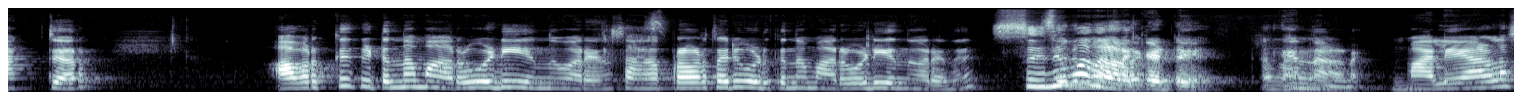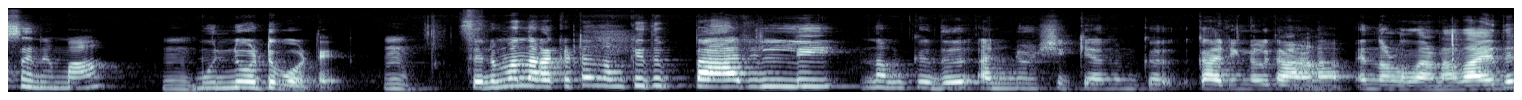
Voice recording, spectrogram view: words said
ആക്ടർ അവർക്ക് കിട്ടുന്ന മറുപടി എന്ന് പറയുന്നത് സഹപ്രവർത്തകർ കൊടുക്കുന്ന മറുപടി എന്ന് പറയുന്നത് സിനിമ നടക്കട്ടെ എന്നാണ്. മലയാള സിനിമ മുന്നോട്ട് പോട്ടെ. സിനിമ നടക്കട്ടെ നമുക്കിത് പാരലി നമുക്കിത് അന്വേഷിക്കാം നമുക്ക് കാര്യങ്ങൾ കാണാം എന്നുള്ളതാണ്. അതായത്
